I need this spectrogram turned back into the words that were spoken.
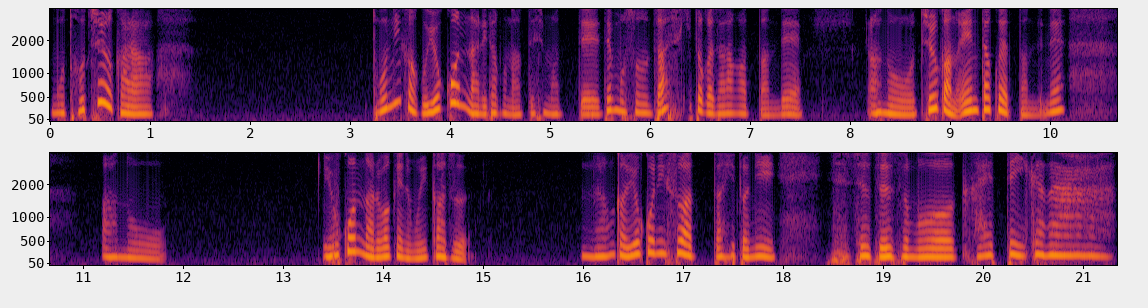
もう途中から、とにかく横になりたくなってしまって、でもその座敷とかじゃなかったんで、あの、中華の円卓やったんでね、あの、横になるわけにもいかず、なんか横に座った人に、ちょ、ちょ、ちょ、もう帰っていいかな。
